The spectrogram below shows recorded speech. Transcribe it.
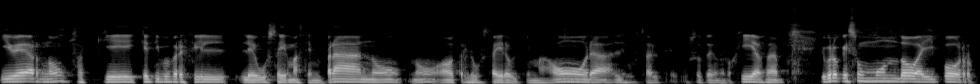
y ver, ¿no? O sea, qué, qué, tipo de perfil le gusta ir más temprano, ¿no? A otros les gusta ir a última hora, les gusta el uso de tecnología. O sea, yo creo que es un mundo ahí por,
